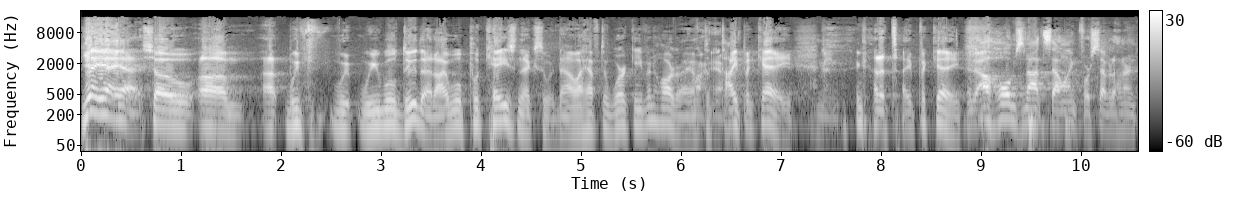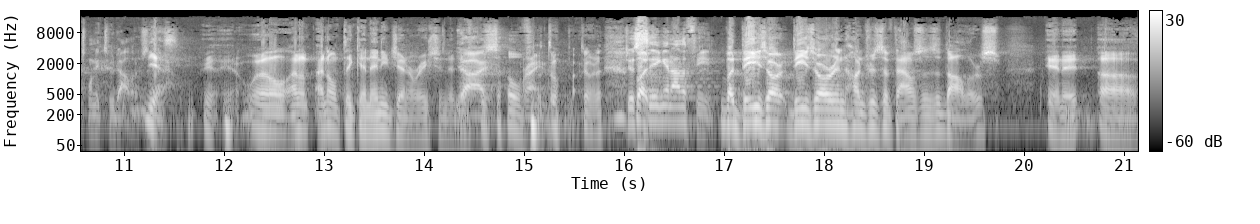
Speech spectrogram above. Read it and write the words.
Yeah, yeah, yeah. So um, uh, we've, we we will do that. I will put K's next to it. Now I have to work even harder. I have Right, to yeah. type a K. I mean- I got to type a K. A home's not selling for seven hundred twenty-two dollars. Yes. Yeah, yeah. Well, I don't. I don't think in any generation it Yeah, I- is. So, right. Just but- seeing it on the feed. But these are these are in hundreds of thousands of dollars in it. Uh,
